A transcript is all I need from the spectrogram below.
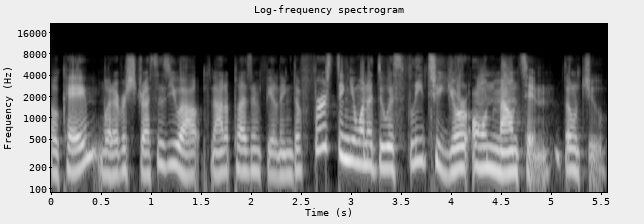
okay? Whatever stresses you out, not a pleasant feeling. The first thing you want to do is flee to your own mountain, don't you?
